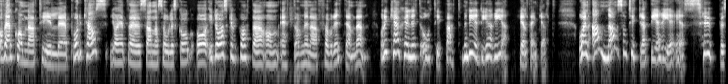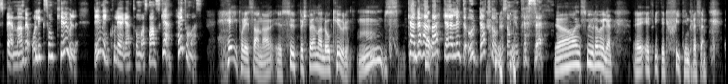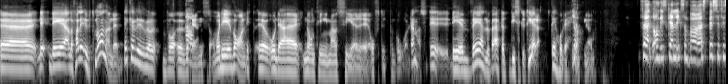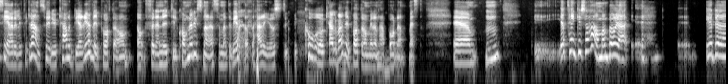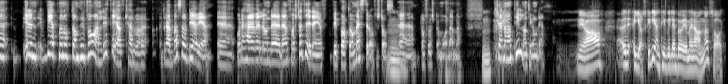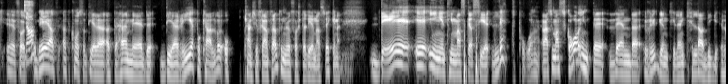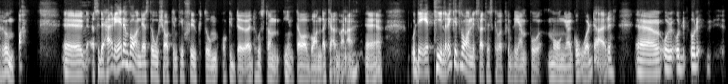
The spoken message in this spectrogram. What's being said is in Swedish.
och välkomna till eh, Podcaus. Jag heter Sanna Soleskog och idag ska vi prata om ett av mina favoritämnen. Och det kanske är lite otippat, men det är diarré helt enkelt. Och en annan som tycker att diarré är superspännande och liksom kul, det är min kollega Thomas Manske. Hej Thomas! Hej på dig Sanna! Eh, superspännande och kul. Mm. Kan det här verka lite udda tror du som intresse? ja, en smula möjligen. Eh, ett riktigt skitintresse. Eh, det, det, är i alla fall utmanande, det kan vi väl vara överens om. Och det är vanligt och det är någonting man ser ofta ute på gårdarna. Så det, det, är väl värt att diskutera, det håller jag helt ja. med om. För att om vi ska liksom bara specificera det lite grann så är det ju kalvdiarré vi pratar om för den nytillkomna lyssnaren som inte vet att det här är just kor och kalvar vi pratar om i den här podden mest. Mm. Jag tänker så här om man börjar. Eh, är det, är det, vet man något om hur vanligt det är att kalvar drabbas av diarré? Eh, och det här är väl under den första tiden vi pratar om mest idag förstås, mm. eh, de första månaderna. Mm. Känner man till någonting om det? Ja, jag skulle egentligen vilja börja med en annan sak eh, först. Ja. Och det är att, att, konstatera att det här med diarré på kalvar och kanske framförallt under de första levnadsveckorna. Det är ingenting man ska se lätt på. Alltså man ska inte vända ryggen till en kladdig rumpa. Eh, mm. Alltså det här är den vanligaste orsaken till sjukdom och död hos de inte avvanda kalvarna. Eh, och det är tillräckligt vanligt för att det ska vara problem på många gårdar. Uh, och, och, och,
